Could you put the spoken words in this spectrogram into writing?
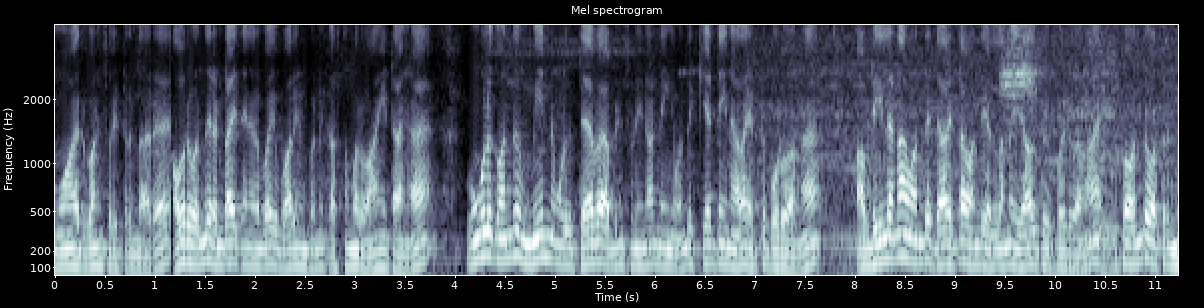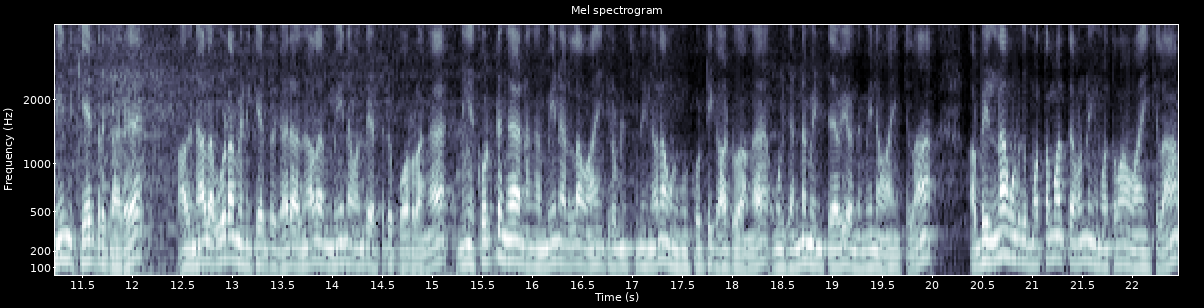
மூவாயிரரூபான்னு சொல்லிட்டு இருந்தார். அவர் வந்து ரெண்டாயிரத்தி ஐநூறுபாய்க்கு பார்கின் பண்ணி கஸ்டமர் வாங்கிட்டாங்க. உங்களுக்கு வந்து மீன் உங்களுக்கு தேவை அப்படின்னு சொன்னீங்கன்னா நீங்கள் வந்து கேட்டிங்கன்னா தான் எடுத்து போடுவாங்க. அப்படி இல்லைன்னா வந்து டேரெக்டாக வந்து எல்லாமே ஏலத்துக்கு போயிடுவாங்க. இப்போ வந்து ஒருத்தர் மீன் கேட்டிருக்காரு. அதனால ஊடா மீன் கேட்டிருக்காரு. அதனால மீனை வந்து எடுத்துகிட்டு போடுறாங்க. நீங்கள் கொட்டுங்க நாங்கள் மீனெல்லாம் வாங்கிக்கிறோம் அப்படின்னு சொன்னீங்கன்னா உங்களுக்கு கொட்டி காட்டுவாங்க. உங்களுக்கு என்ன மீன் தேவையோ அந்த மீனை வாங்கிக்கலாம். அப்படி இல்லைனா உங்களுக்கு மொத்தமாக தேவைன்னு நீங்கள் மொத்தமாக வாங்கிக்கலாம்.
